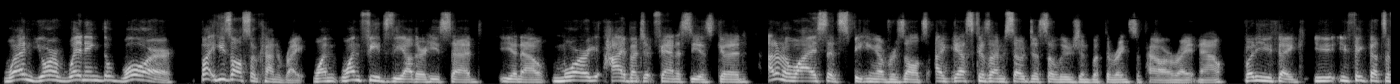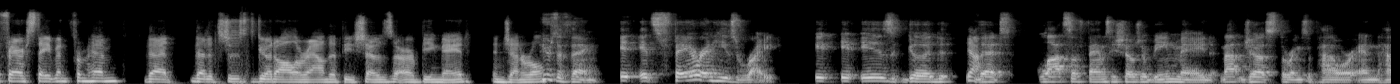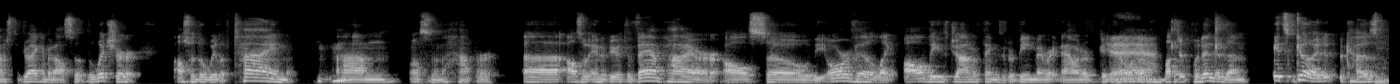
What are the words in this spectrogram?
when you're winning the war. But he's also kind of right. One one feeds the other. He said, you know, more high budget fantasy is good. I don't know why I said speaking of results. I guess because I'm so disillusioned with the Rings of Power right now. What do you think? You you think that's a fair statement from him that that it's just good all around that these shows are being made in general? Here's the thing. It, it's fair, and he's right. It it is good Yeah. that lots of fantasy shows are being made, not just The Rings of Power and House of the Dragon, but also The Witcher, also The Wheel of Time, Mhm. um, also in the Hopper, uh, also Interview with the Vampire, also The Orville, like all these genre things that are being made right now and are getting a lot of budget put into them. It's good because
